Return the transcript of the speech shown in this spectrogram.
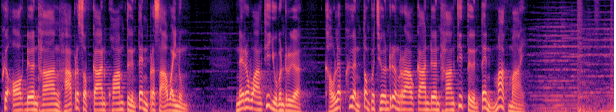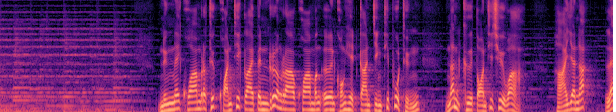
เพื่อออกเดินทางหาประสบการณ์ความตื่นเต้นประสาวัยหนุ่ม ในระหว่างที่อยู่บนเรือ เขาและเพื่อนต้องเผชิญเรื่องราวการเดินทางที่ตื่นเต้นมากมาย หนึ่งในความระทึกขวัญที่กลายเป็นเรื่องราวความบังเอิญของเหตุการณ์จริงที่พูดถึง นั่นคือตอนที่ชื่อว่า หายนะและ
